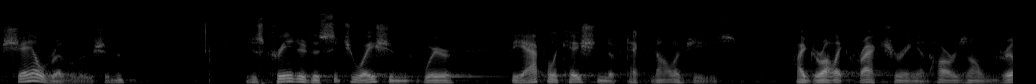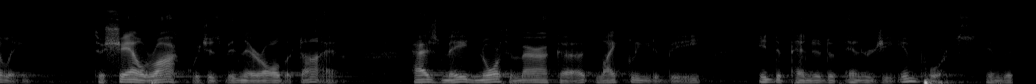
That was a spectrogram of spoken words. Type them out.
shale revolution, it has created a situation where the application of technologies, hydraulic fracturing and horizontal drilling, to shale rock, which has been there all the time, has made North America likely to be independent of energy imports in the,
